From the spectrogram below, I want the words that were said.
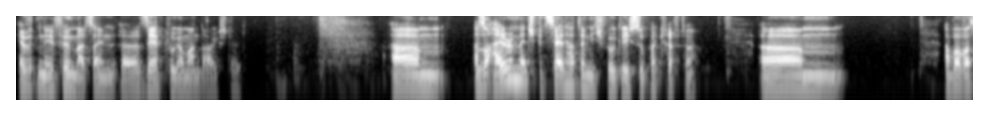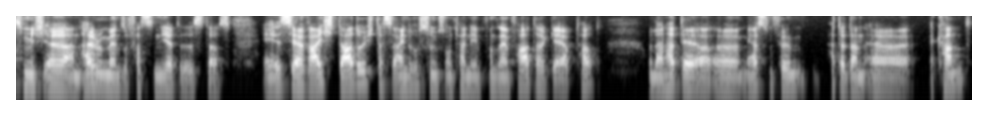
er wird in den Film als ein äh, sehr kluger Mann dargestellt. Ähm, also Iron Man speziell hat er nicht wirklich Superkräfte. Ähm, aber was mich äh, an Iron Man so fasziniert ist, dass er ist ja reich dadurch, dass er ein Rüstungsunternehmen von seinem Vater geerbt hat. Und dann hat er äh, im ersten Film hat er dann äh, erkannt,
